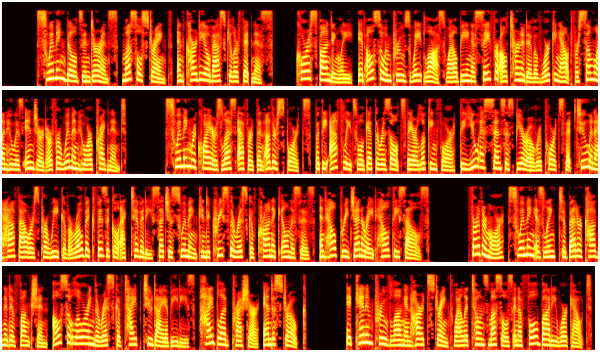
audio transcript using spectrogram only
Swimming builds endurance, muscle strength, and cardiovascular fitness. Correspondingly, it also improves weight loss while being a safer alternative of working out for someone who is injured or for women who are pregnant. Swimming requires less effort than other sports, but the athletes will get the results they are looking for. The U.S. Census Bureau reports that two and a half hours per week of aerobic physical activity such as swimming can decrease the risk of chronic illnesses, and help regenerate healthy cells. Furthermore, swimming is linked to better cognitive function, also lowering the risk of type 2 diabetes, high blood pressure, and a stroke. It can improve lung and heart strength while it tones muscles in a full-body workout.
